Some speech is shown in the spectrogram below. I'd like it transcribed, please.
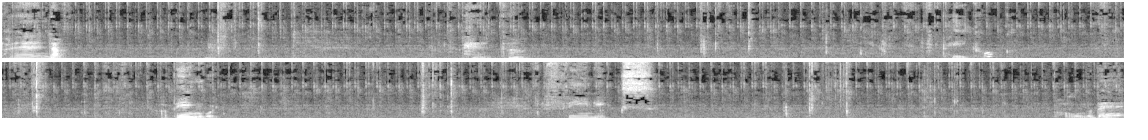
Panda. Panther. Peacock. A penguin. Polar bear.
